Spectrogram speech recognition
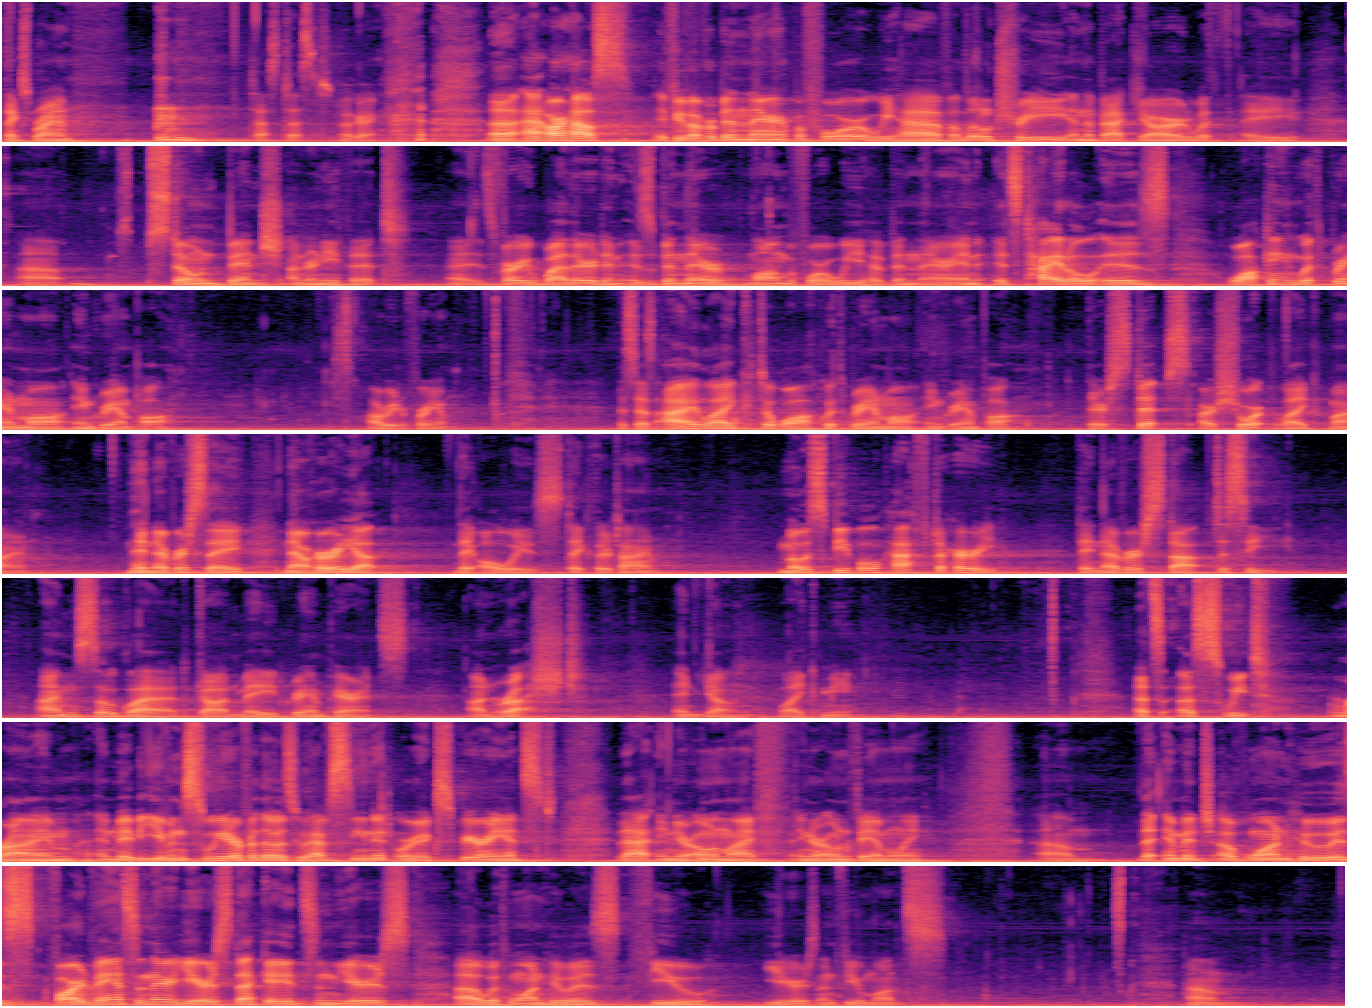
Thanks, Brian. test, test. Okay. Uh, at our house, if you've ever been there before, we have a little tree in the backyard with a uh, stone bench underneath it. Uh, it's very weathered and has been there long before we have been there. And its title is Walking with Grandma and Grandpa. I'll read it for you. It says, I like to walk with Grandma and Grandpa. Their steps are short like mine. They never say, Now hurry up. They always take their time. Most people have to hurry, they never stop to see. I'm so glad God made grandparents unrushed and young like me. That's a sweet rhyme, and maybe even sweeter for those who have seen it or experienced that in your own life, in your own family. Um, the image of one who is far advanced in their years, decades and years, uh, with one who is few years and few months. Um,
